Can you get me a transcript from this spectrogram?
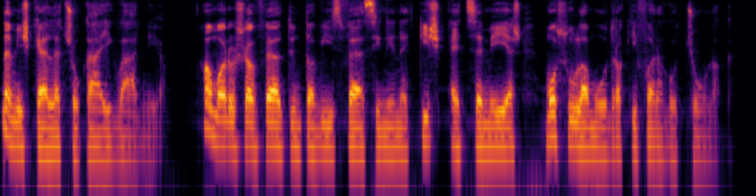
Nem is kellett sokáig várnia. Hamarosan feltűnt a víz felszínén egy kis, egyszemélyes, módra kifaragott csónak.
